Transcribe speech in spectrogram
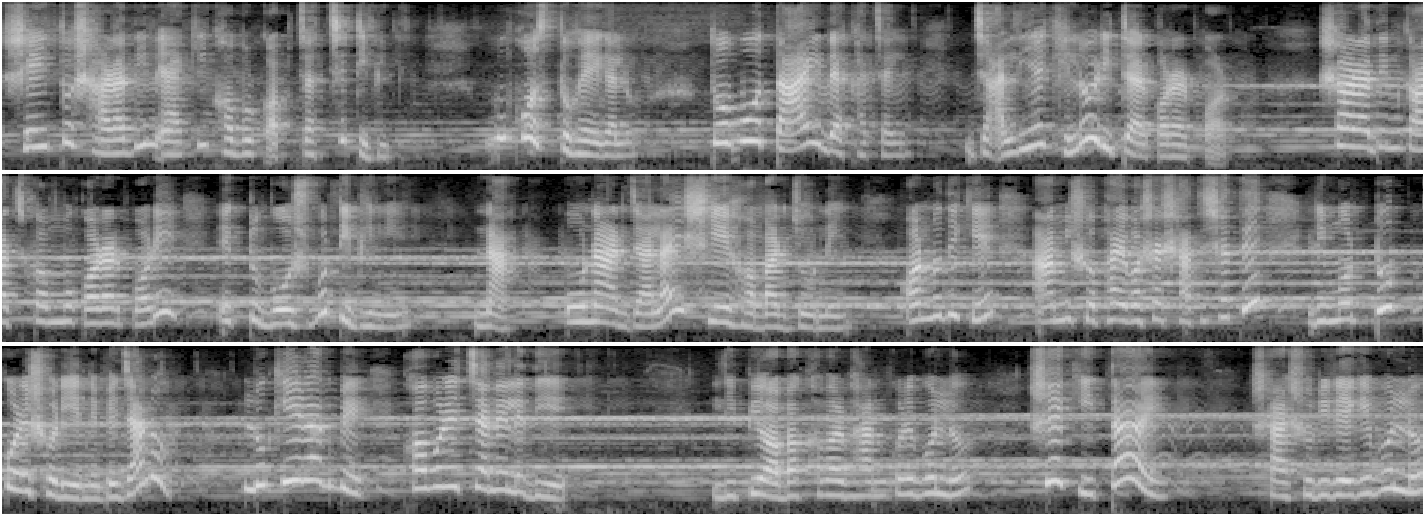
সেই তো সারাদিন একই খবর কপচাচ্ছে টিভিতে। মুখস্থ হয়ে গেল। তবুও তাই দেখা চাই। জ্বালিয়ে খেলো রিটায়ার করার পর। সারাদিন কাজকর্ম করার পরে একটু বসবো টিভি নিয়ে। না, ওনার জ্বালায় সে হবার জো নেই। অন্যদিকে আমি সোফায় বসার সাথে সাথে রিমোট টুপ করে সরিয়ে নেবে, জানো? লুকিয়ে রাখবে খবরের চ্যানেলে দিয়ে। লিপি অবাক হবার ভান করে বলল, সে কি তাই? শাশুড়ি রেগে বলল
